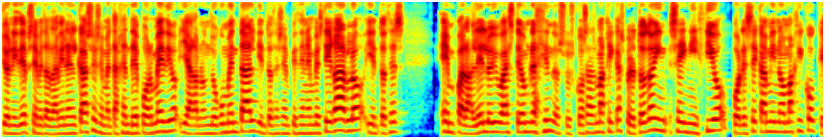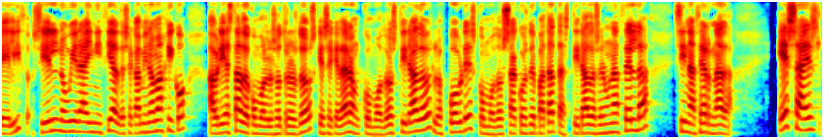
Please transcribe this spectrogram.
Johnny Depp se meta también en el caso y se meta gente por medio y hagan un documental y entonces empiecen a investigarlo y entonces en paralelo iba este hombre haciendo sus cosas mágicas, pero todo se inició por ese camino mágico que él hizo. Si él no hubiera iniciado ese camino mágico, habría estado como los otros dos, que se quedaron como dos tirados, los pobres, como dos sacos de patatas tirados en una celda, sin hacer nada. Esa es,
